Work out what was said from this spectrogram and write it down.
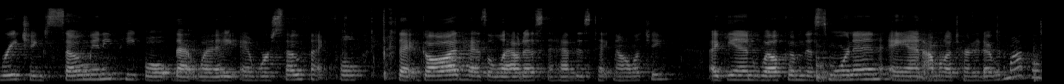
reaching so many people that way, and we're so thankful that God has allowed us to have this technology. Again, welcome this morning, and I'm going to turn it over to Michael.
